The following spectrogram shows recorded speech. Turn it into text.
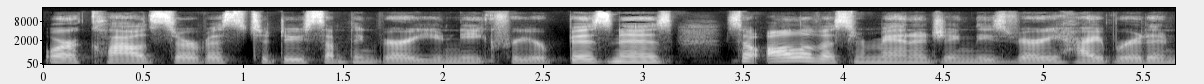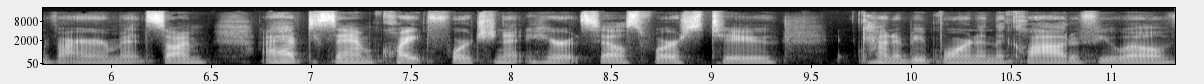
or a cloud service to do something very unique for your business. So all of us are managing these very very hybrid environment. So I'm I have to say I'm quite fortunate here at Salesforce to kind of be born in the cloud, if you will.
